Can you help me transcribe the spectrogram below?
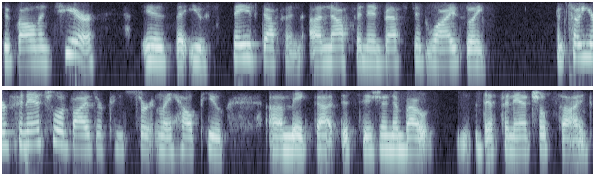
to volunteer is that you've saved up en- enough and invested wisely. And so your financial advisor can certainly help you uh, make that decision about the financial side.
